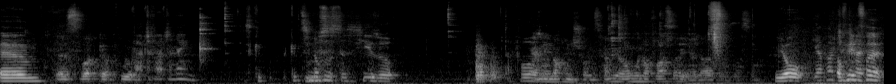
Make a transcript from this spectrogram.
Ähm, Das ist Wodka pur. Warte, warte, nein. es gibt, gibt's hier noch musstest das hier so davor Ja, so. nee, noch einen Schuss. Haben wir irgendwo noch Wasser? Ja, da ist noch Wasser. Jo, Ja, auf jeden halt. Fall,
